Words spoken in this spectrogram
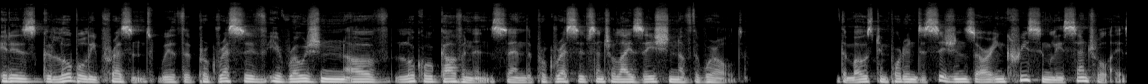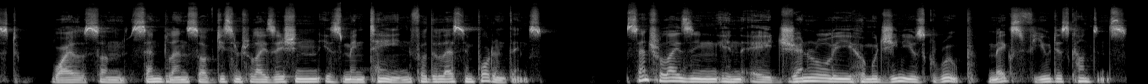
It is globally present with the progressive erosion of local governance and the progressive centralization of the world. The most important decisions are increasingly centralized, while some semblance of decentralization is maintained for the less important things. Centralizing in a generally homogeneous group makes few discontents.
